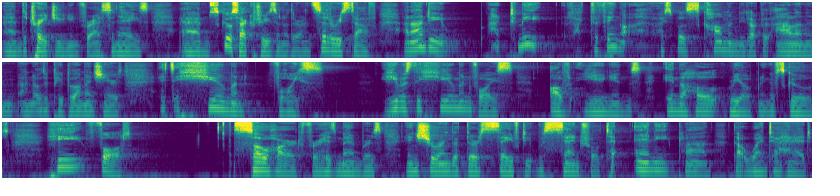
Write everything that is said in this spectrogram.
um, the trade union for SNAs, um, school secretaries and other ancillary staff. And Andy, uh, to me, like the thing I suppose is commonly like with Alan and, and other people I mention here is it's a human voice. He was the human voice of unions in the whole reopening of schools. He fought so hard for his members, ensuring that their safety was central to any plan that went ahead.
